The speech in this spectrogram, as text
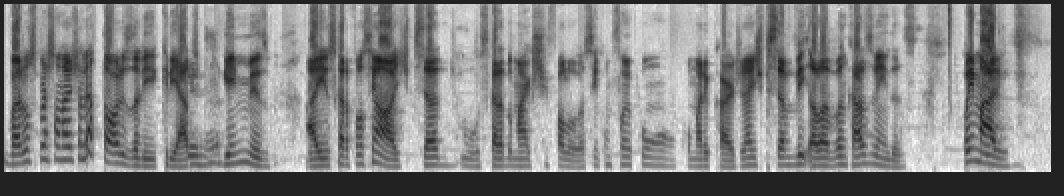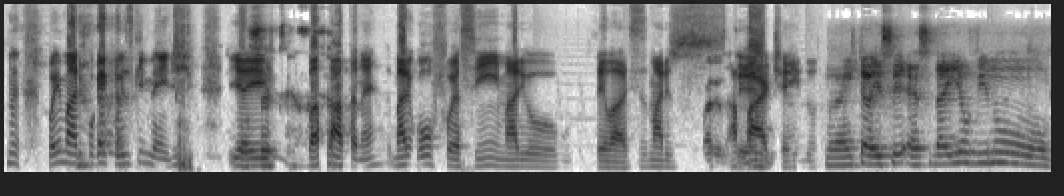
vários personagens aleatórios ali, criados uhum. no game mesmo. Aí os caras falaram assim, ó, a gente precisa, os caras do marketing falou, assim como foi com o Mario Kart, né, a gente precisa alavancar as vendas. Põe Mario. Põe Mario qualquer coisa que vende. E com aí, certeza. batata, né? Mario Golf foi assim, Mario, sei lá, esses Marios Mario à parte aí. Do... Então, esse, esse daí eu vi no,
